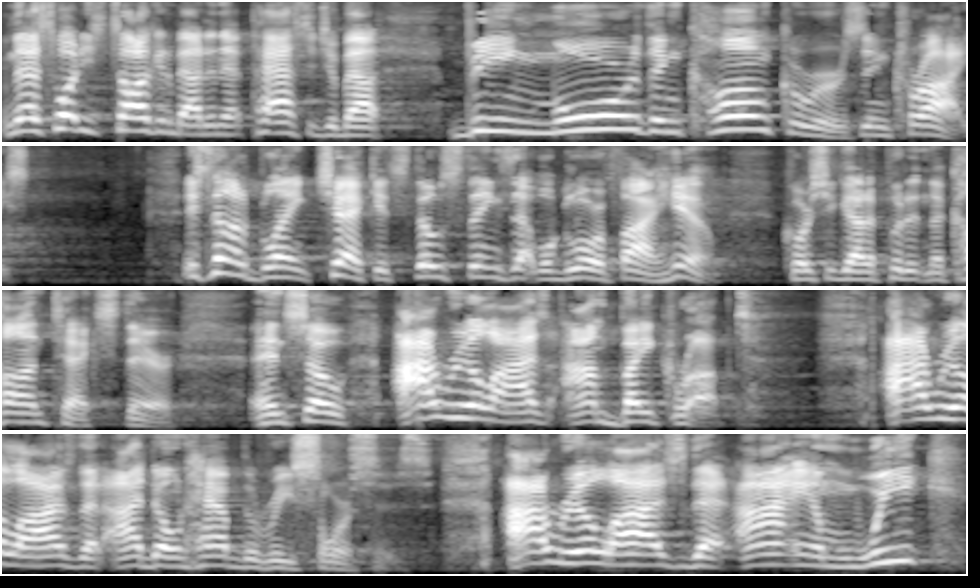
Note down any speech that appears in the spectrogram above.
And that's what he's talking about in that passage about being more than conquerors in Christ. It's not a blank check, it's those things that will glorify him. Of course, you got to put it in the context there. And so I realize I'm bankrupt. I realize that I don't have the resources. I realize that I am weak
